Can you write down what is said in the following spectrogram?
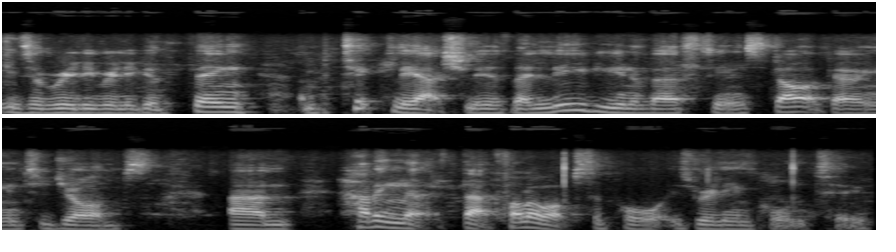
is a really, really good thing. And particularly actually as they leave university and start going into jobs, um, having that, that follow-up support is really important too.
